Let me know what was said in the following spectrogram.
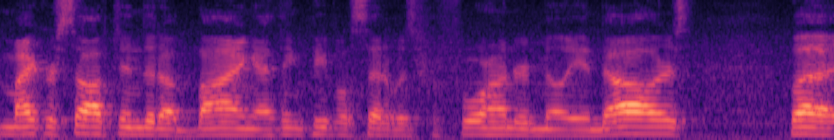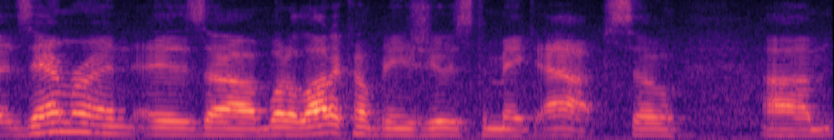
Microsoft ended up buying. I think people said it was for 400 million dollars. But Xamarin is uh, what a lot of companies use to make apps. So um,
